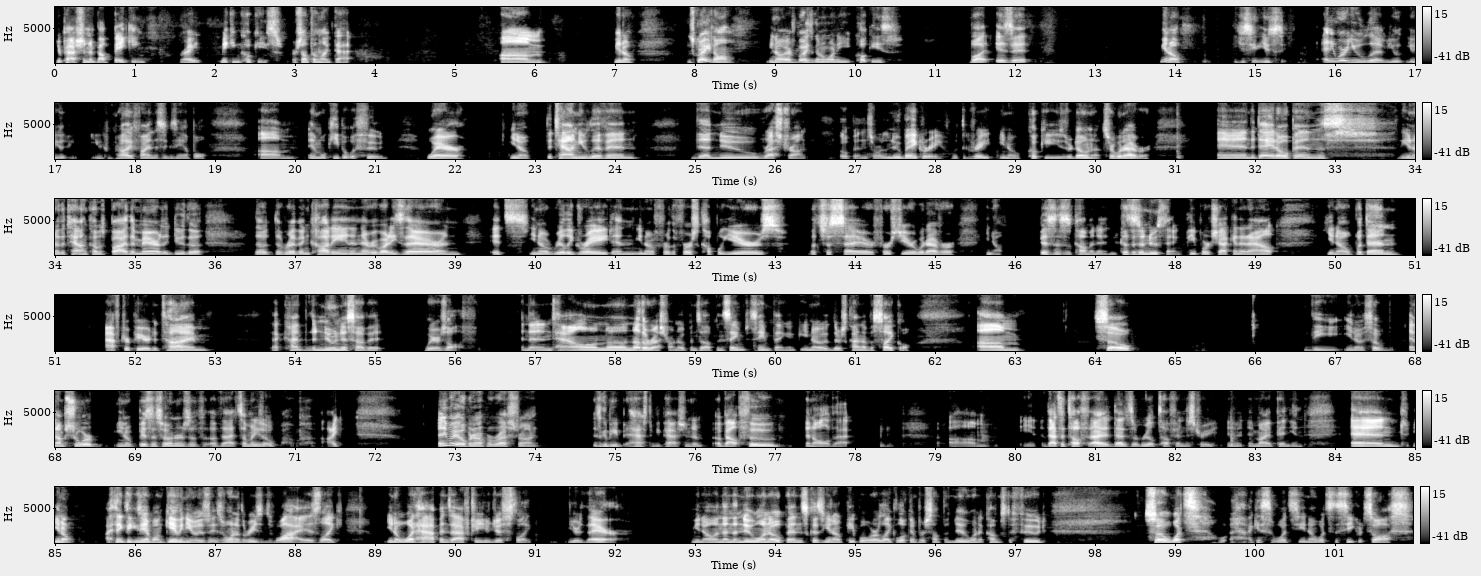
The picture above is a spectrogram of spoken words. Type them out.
you're passionate about baking right making cookies or something like that. Um, you know, it's great and all. You know, everybody's going to want to eat cookies, but is it, you know, you see, you see, anywhere you live, you you you can probably find this example, um, and we'll keep it with food, where, you know, the town you live in, the new restaurant opens or the new bakery with the great, you know, cookies or donuts or whatever. And the day it opens, you know, the town comes by, the mayor, they do the the the ribbon cutting and everybody's there and it's, you know, really great and you know, for the first couple years, let's just say or first year whatever, you know, business is coming in because it's a new thing. People are checking it out, you know, but then after a period of time, that kind of the newness of it wears off and then in town another restaurant opens up and same same thing you know there's kind of a cycle um so the you know so and i'm sure you know business owners of of that somebody's i anybody opening up a restaurant is going to be has to be passionate about food and all of that um that's a tough that, that's a real tough industry in, in my opinion and you know i think the example i'm giving you is is one of the reasons why is like you know what happens after you just like you're there you know, and then the new one opens because you know people are like looking for something new when it comes to food. So what's I guess what's you know what's the secret sauce?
